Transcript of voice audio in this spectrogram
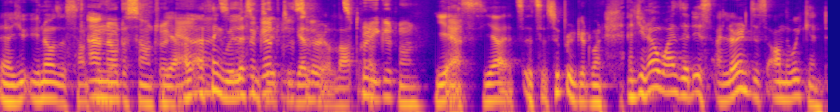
Uh, you, you know the soundtrack. I know the soundtrack. Yeah, I- I think we it's listened to it it's a- together a It's lot. a pretty good one. Yes, yeah, it's it's a super good one. And you know why that is? I learned this on the weekend.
